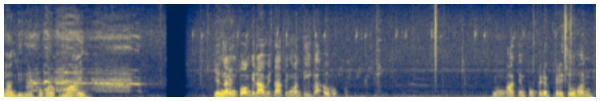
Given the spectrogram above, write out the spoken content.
Yan, hindi na po kayo kumain. Yan na rin po ang ginamit nating mantika. Uho. Yung ating pong pinagprituhan. Mm.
